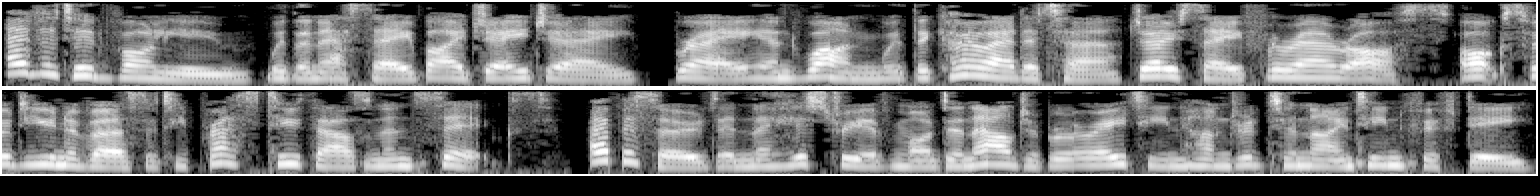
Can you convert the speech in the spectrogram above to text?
Edited volume, with an essay by J.J. Gray and one with the co-editor, José Ferreirós, Oxford University Press 2006. Episodes in the History of Modern Algebra 1800 to 1950.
